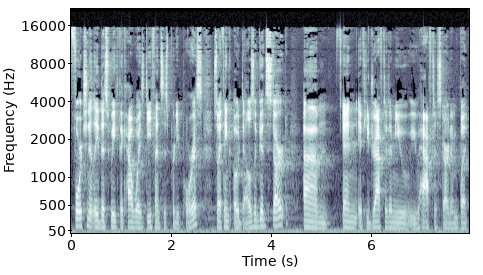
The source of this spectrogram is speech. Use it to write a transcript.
fortunately, this week the Cowboys' defense is pretty porous, so I think Odell's a good start. Um, and if you drafted him, you you have to start him. But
